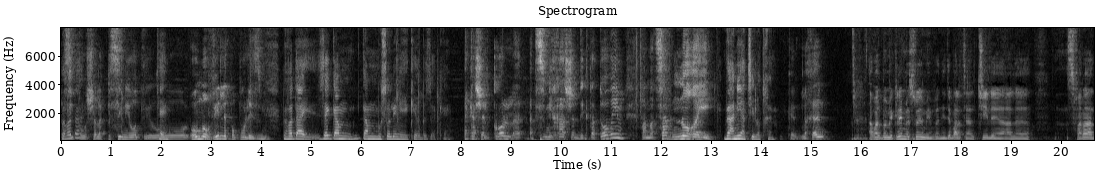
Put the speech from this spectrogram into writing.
הסיפור של הפסימיות, כן. הוא- הוא מוביל לפופוליזם. בוודאי, זה גם, גם מוסוליני הכיר בזה, כן. רקע של כל הצמיחה של דיקטטורים, המצב נוראי. ואני אציל אתכם. כן, לכן, אבל במקרים מסוימים, ואני דיברתי על צ'ילה, על אה, ספרד,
